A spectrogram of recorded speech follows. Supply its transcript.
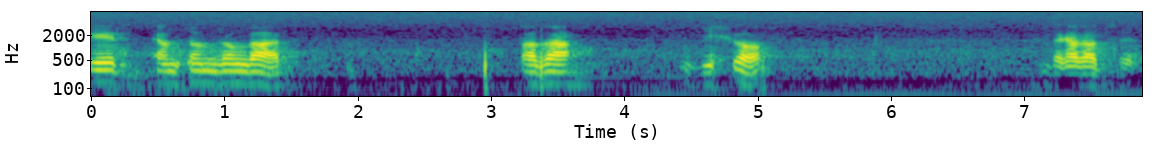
কাঞ্চনজঙ্ঘার তাজা দৃশ্য দেখা যাচ্ছে।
